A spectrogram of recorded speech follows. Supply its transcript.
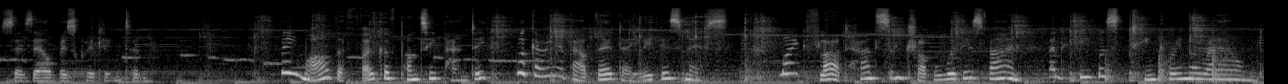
says Elvis Cridlington. Meanwhile, the folk of Pontypandy were going about their daily business. Mike Flood had some trouble with his van and he was tinkering around.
